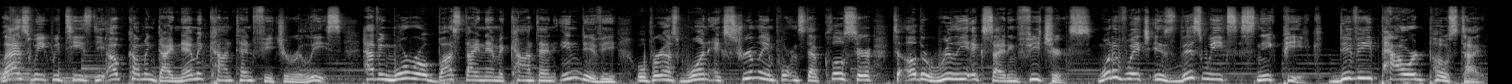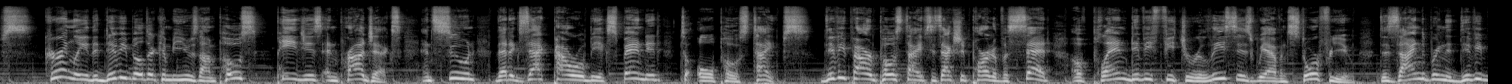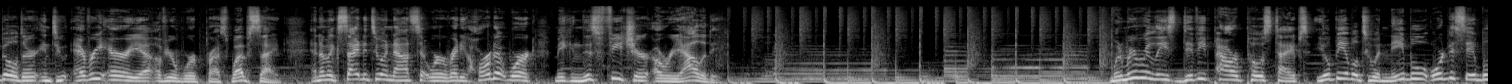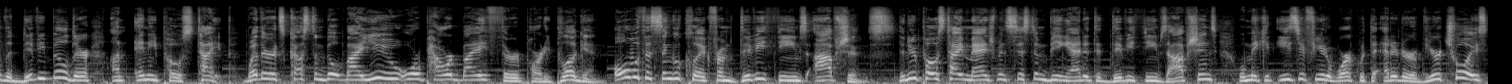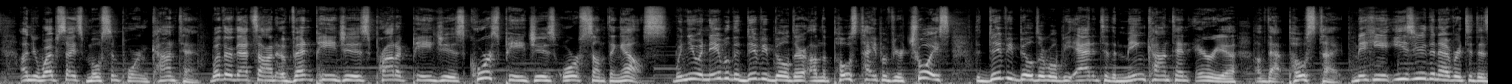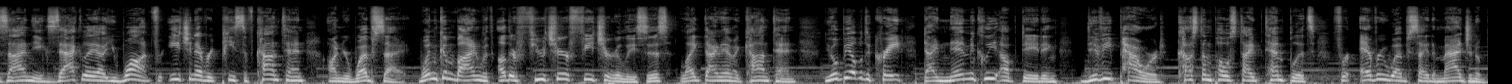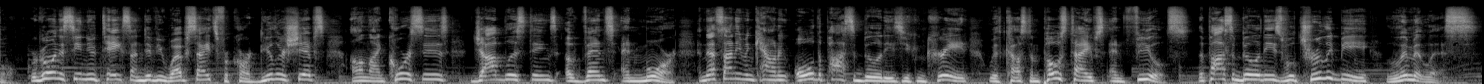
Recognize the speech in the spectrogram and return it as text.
Last week we teased the upcoming dynamic content feature release. Having more robust dynamic content in Divi will bring us one extremely important step closer to other really exciting features. One of which is this week's sneak peek, Divi powered post types. Currently, the Divi Builder can be used on posts, pages, and projects, and soon that exact power will be expanded to all post types. Divi powered post types is actually part of a set of planned Divi feature releases we have in store for you, designed to bring the Divi Builder into every area of your WordPress website. And I'm excited to announce that we're already hard at work making this feature a reality. When we release Divi powered post types, you'll be able to enable or disable the Divi builder on any post type, whether it's custom built by you or powered by a third party plugin, all with a single click from Divi Themes options. The new post type management system being added to Divi Themes options will make it easier for you to work with the editor of your choice on your website's most important content, whether that's on event pages, product pages, course pages, or something else. When you enable the Divi builder on the post type of your choice, the Divi builder will be added to the main content area of that post type, making it easier than ever to design the exact layout you want for each and every piece of content on your website. When combined with other future feature releases like dynamic content, you'll be able to create dynamically updating Divi powered custom post type templates for every website imaginable. We're going to see new takes on Divi websites for car dealerships, online courses, job listings, events, and more. And that's not even counting all the possibilities you can create with custom post types and fields. The possibilities will truly be limitless.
